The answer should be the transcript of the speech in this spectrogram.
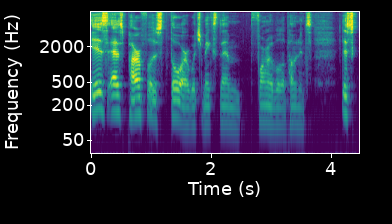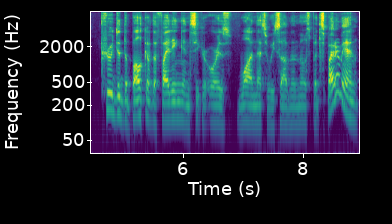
is as powerful as Thor, which makes them formidable opponents. This crew did the bulk of the fighting in Secret Wars 1. That's where we saw them the most. But Spider Man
